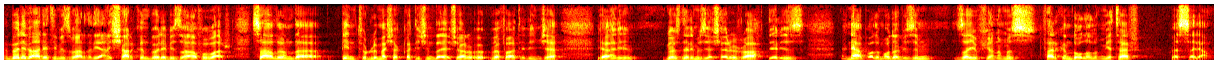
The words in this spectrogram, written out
Böyle bir adetimiz vardır. Yani şarkın böyle bir zaafı var. Sağlığında bin türlü meşakkat içinde yaşar. Vefat edince yani gözlerimiz yaşarır. Ah deriz. Ne yapalım o da bizim zayıf yanımız. Farkında olalım yeter. Vesselam.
